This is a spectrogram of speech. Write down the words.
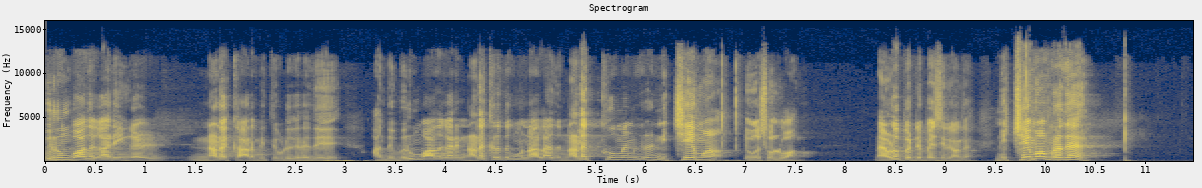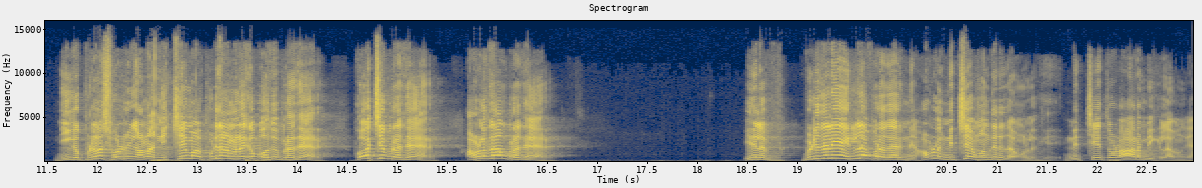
விரும்பாத காரியங்கள் நடக்க ஆரம்பித்து விடுகிறது. அந்த விரும்பாத காரியம் நடக்கிறதுக்கு முன்னால் அது நடக்கும் என்கிற நிச்சயமா இவங்க சொல்லுவாங்க. நான் எவ்வளோ பேர்ட்ட பேசியிருக்காங்க? நிச்சயமா பிரதர் நீங்கள் இப்படிலாம் சொல்கிறீங்க ஆனால் நிச்சயமா இப்படிதான் நடக்க போகுது பிரதர் போச்சு பிரதர் அவ்வளோதான் பிரதர் இதுல விடுதலையே இல்லை பிரதர்னு அவ்வளோ நிச்சயம் வந்துடுது அவங்களுக்கு. நிச்சயத்தோடு ஆரம்பிக்கல அவங்க.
